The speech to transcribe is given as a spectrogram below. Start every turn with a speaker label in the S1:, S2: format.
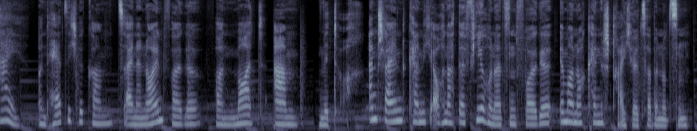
S1: Hi und herzlich willkommen zu einer neuen Folge von Mord am Mittwoch. Anscheinend kann ich auch nach der 400. Folge immer noch keine Streichhölzer benutzen.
